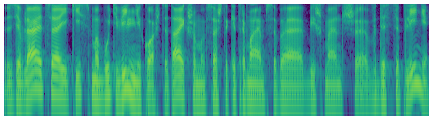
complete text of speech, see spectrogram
з'являються якісь, мабуть, вільні кошти, та, якщо ми все ж таки тримаємо себе більш-менш е, в дисципліні.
